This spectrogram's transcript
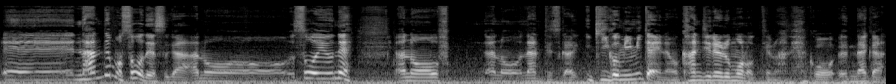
えー、何でもそうですが、あのー、そういうね、あのー、あの、なんていうんですか、意気込みみたいなのを感じれるものっていうのはね、こう、なんか、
